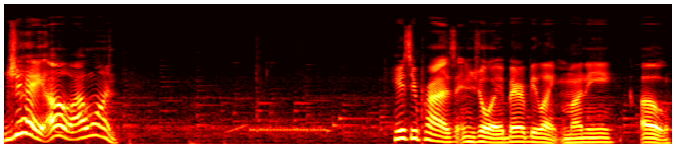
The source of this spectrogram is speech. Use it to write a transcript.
Jay! Oh, I won! Here's your prize. Enjoy. It better be like money. Oh.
